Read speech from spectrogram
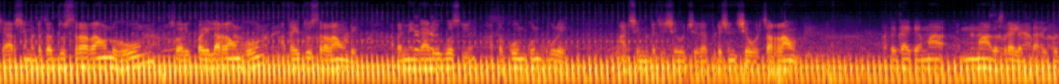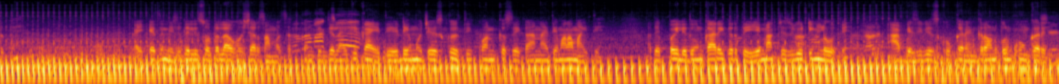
चारशे मीटरचा दुसरा राऊंड होऊन सॉरी पहिला राऊंड होऊन आता हे दुसरा राऊंड आहे. आता मी गाडीवर बसलो आता कोण कोण पुढे? आठशे मीटरची शेवटची रॅपिटेशन शेवटचा राऊंड आता काय काय मा मागच राहिल्यात कार्यकर्ते काही काही जण ह्याच्यातली स्वतःला हुशार समजतात. पण त्यांच्या लायकी काय ते डेमोच्या वेळेस कळते कोण कसं आहे का नाही ते मला माहिती आहे. आता पहिले दोन कार्यकर्ते हे मागच्याच वेटिंगला होते. अभ्यास बिभ्यास खूप करेन ग्राउंड पण खूप करेन.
